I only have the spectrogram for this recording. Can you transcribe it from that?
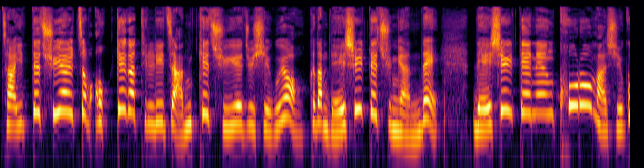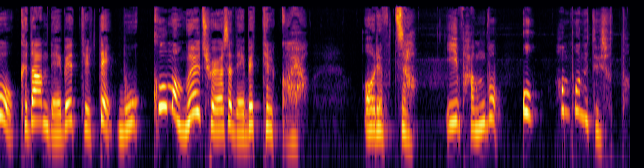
자, 이때 주의할 점 어깨가 들리지 않게 주의해 주시고요. 그 다음 내쉴 때 중요한데, 내쉴 때는 코로 마시고, 그 다음 내뱉을 때 목구멍을 조여서 내뱉을 거예요. 어렵죠? 이 방법, 오, 한 번에 되셨다.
